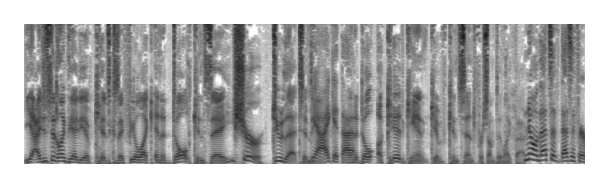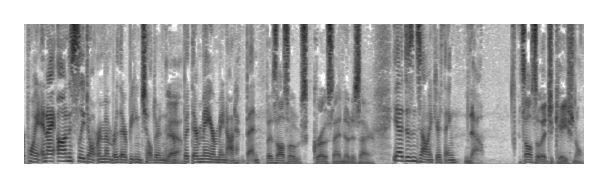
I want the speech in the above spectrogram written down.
Yeah, I just didn't like the idea of kids because I feel like an adult can say, "Sure, do that to me." Yeah, I get that. An adult, a kid can't give consent for something like that. no that's a that's a fair point and i honestly don't remember there being children there Yeah. but there may or may not have been but it's also gross, and I had no desire. Yeah, it doesn't sound like your thing. No, it's also educational.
